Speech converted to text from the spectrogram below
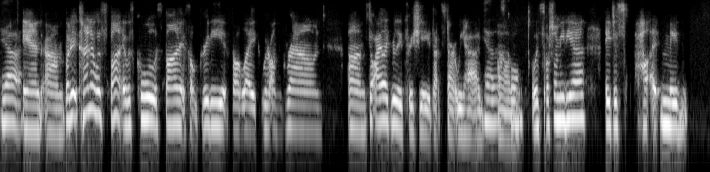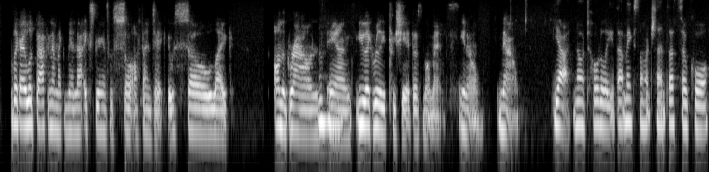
Yeah. And um, but it kind of was fun. It was cool, it was fun, it felt gritty, it felt like we are on the ground. Um, so I like really appreciate that start we had. Yeah, that's um, cool. With social media, it just how it made like I look back and I'm like, man, that experience was so authentic. It was so like on the ground, mm-hmm. and you like really appreciate those moments, you know, now. Yeah, no, totally. That makes so much sense. That's so cool.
